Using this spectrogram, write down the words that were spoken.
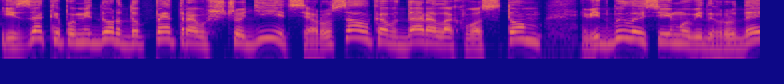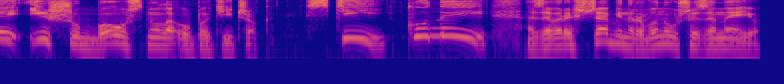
і заки помідор до Петра, що діється, русалка вдарила хвостом, відбилася йому від грудей і шубовснула у потічок. Стій, куди? заверещав він, рвонувши за нею,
